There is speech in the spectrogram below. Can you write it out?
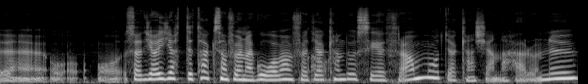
Eh, och, och, så att jag är jättetacksam för den här gåvan. För att jag kan då se framåt, jag kan känna här och nu.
